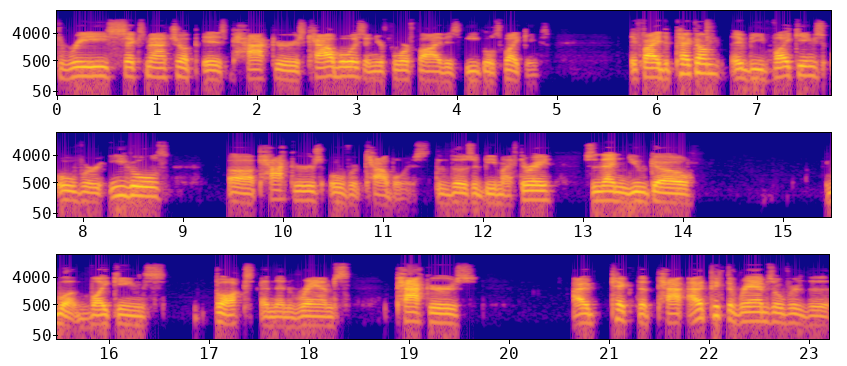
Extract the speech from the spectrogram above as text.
three six matchup is Packers Cowboys, and your four five is Eagles Vikings. If I had to pick them, it'd be Vikings over Eagles, uh, Packers over Cowboys. Those would be my three. So then you go, what Vikings, Bucs, and then Rams, Packers. I'd pick the pa- I'd pick the Rams over the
